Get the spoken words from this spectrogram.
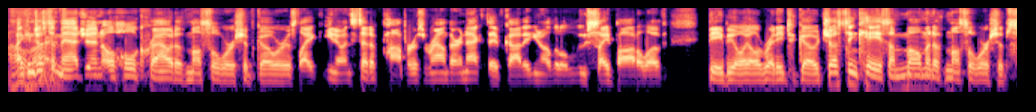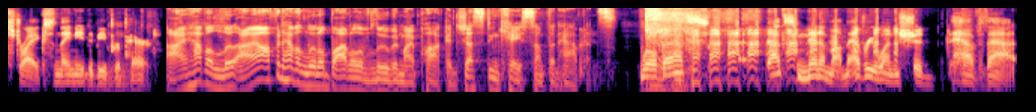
I can All just imagine a whole crowd of muscle worship goers, like, you know, instead of poppers around their neck, they've got a, you know, a little lucite bottle of baby oil ready to go just in case a moment of muscle worship strikes and they need to be prepared. I have a little. I often have a little bottle of lube in my pocket just in case something happens. Well, that's that's minimum. Everyone should have that.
